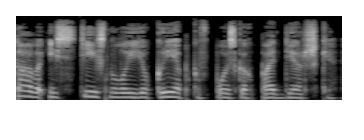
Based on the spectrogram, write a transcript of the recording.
Тава и стиснула ее крепко в поисках поддержки.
